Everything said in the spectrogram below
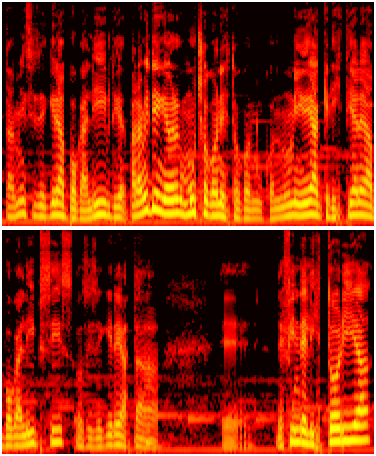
también, si se quiere, apocalípticas. Para mí tiene que ver mucho con esto, con, con una idea cristiana de apocalipsis, o si se quiere, hasta eh, de fin de la historia.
